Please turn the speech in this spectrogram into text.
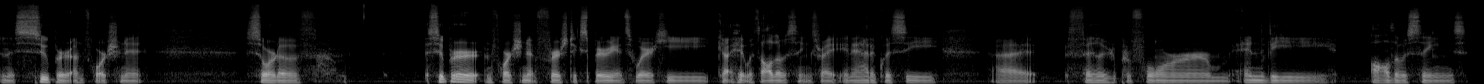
in a super unfortunate sort of super unfortunate first experience where he got hit with all those things, right? Inadequacy, uh, failure to perform, envy, all those things.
